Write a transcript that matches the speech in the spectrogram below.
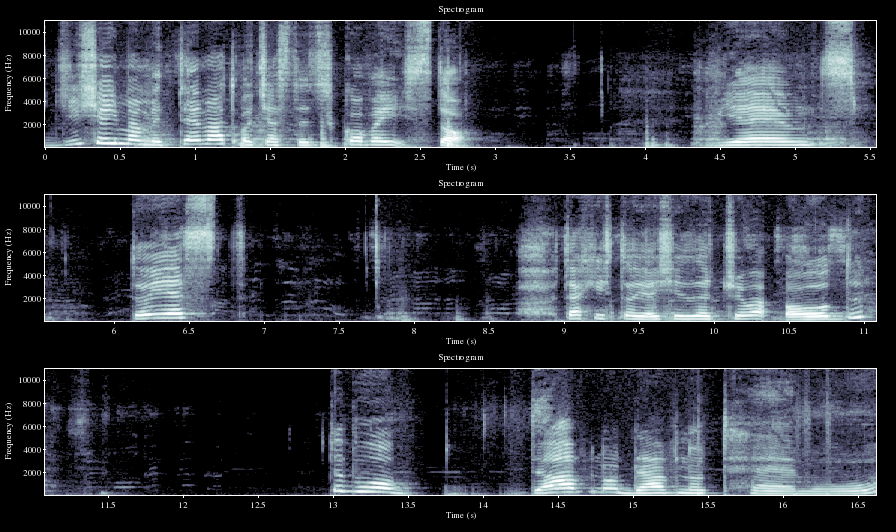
Dzisiaj mamy temat o ciasteczkowej 100. Więc to jest. Ta historia się zaczęła od. To było dawno, dawno temu.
